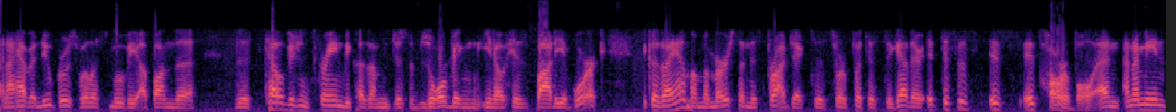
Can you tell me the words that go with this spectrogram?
and I have a new Bruce Willis movie up on the the television screen because I'm just absorbing, you know, his body of work because I am. I'm immersed in this project to sort of put this together. It, this is it's, it's horrible, and and I mean,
